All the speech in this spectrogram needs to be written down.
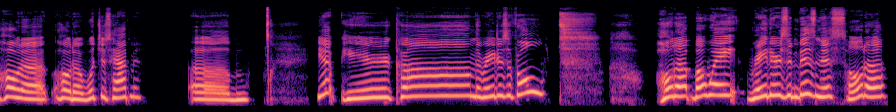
hold up, hold up, what just happened? Um, yep, here come the Raiders of old. Hold up, but wait, Raiders in business. Hold up.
